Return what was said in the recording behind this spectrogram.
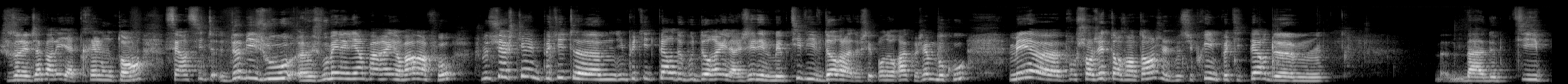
Je vous en ai déjà parlé il y a très longtemps. C'est un site de bijoux. Euh, je vous mets les liens pareil en barre d'infos. Je me suis acheté une petite, euh, une petite paire de boucles d'oreilles là. J'ai mes petits vifs d'or là de chez Pandora que j'aime beaucoup. Mais euh, pour changer de temps en temps, je me suis pris une petite paire de... Bah, de petits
